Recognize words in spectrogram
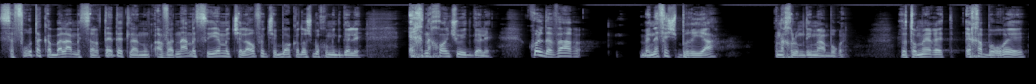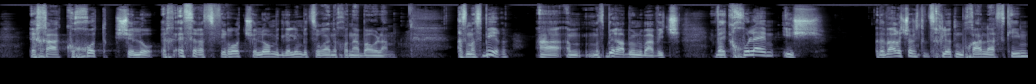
ספרות הקבלה משרטטת לנו הבנה מסוימת של האופן שבו הקדוש ברוך הוא מתגלה. איך נכון שהוא יתגלה. כל דבר בנפש בריאה אנחנו לומדים מהבורא. זאת אומרת, איך הבורא, איך הכוחות שלו, איך עשר הספירות שלו מתגלים בצורה נכונה בעולם. אז מסביר, מסביר רבי מלובביץ', ויקחו להם איש, הדבר הראשון שאתה צריך להיות מוכן להסכים,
